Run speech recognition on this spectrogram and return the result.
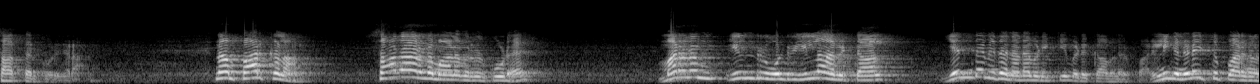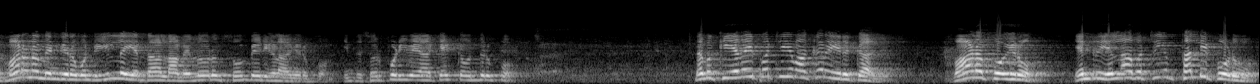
சாத்தர் கூறுகிறார். நாம் பார்க்கலாம். சாதாரணமானவர்கள் கூட மரணம் என்று ஒன்று இல்லாவிட்டால் எந்தவித நடவடிக்கையும் எடுக்காமல் இருப்பார்கள். நீங்க நினைத்து பாருங்கள் மரணம் என்கிற ஒன்று இல்லை என்றால் நாம் எல்லோரும் சோம்பேறிகளாக இருப்போம். இந்த சொற்பொழிவையா கேட்க வந்திருப்போம். நமக்கு எதை பற்றியும் அக்கறை இருக்காது. வாழப்போகிறோம் என்று எல்லாவற்றையும் தள்ளி போடுவோம்.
